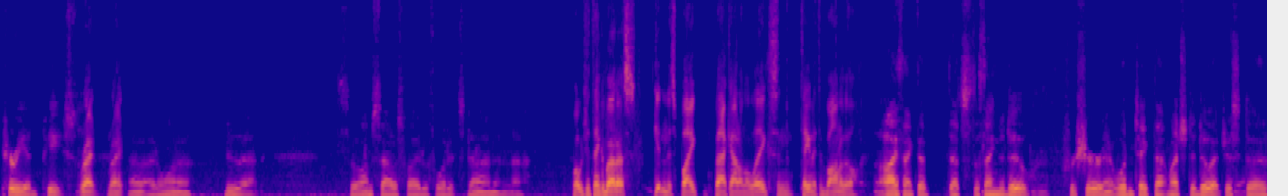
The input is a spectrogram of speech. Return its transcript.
period piece. Right, right. Uh, I don't want to do that. So I'm satisfied with what it's done, and uh, What would you think about us getting this bike back out on the lakes and taking it to Bonneville? I think that that's the thing to do, for sure. And it wouldn't take that much to do it. Just uh,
